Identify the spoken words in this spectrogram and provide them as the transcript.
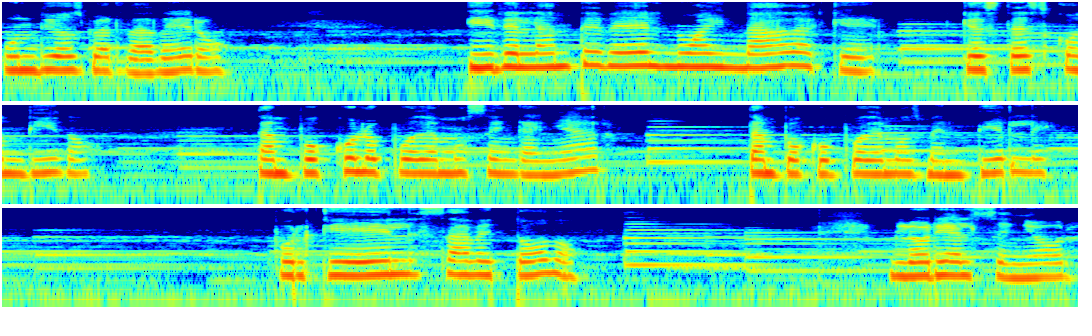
un Dios verdadero, y delante de Él no hay nada que, que esté escondido, tampoco lo podemos engañar, tampoco podemos mentirle, porque Él sabe todo. Gloria al Señor.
